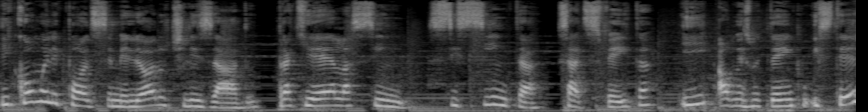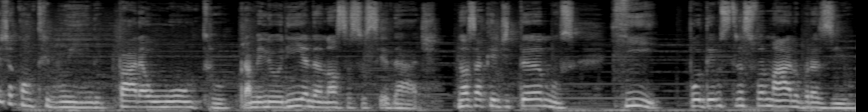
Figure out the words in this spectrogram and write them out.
e como ele pode ser melhor utilizado para que ela sim se sinta satisfeita e, ao mesmo tempo, esteja contribuindo para o outro, para a melhoria da nossa sociedade. Nós acreditamos que podemos transformar o Brasil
